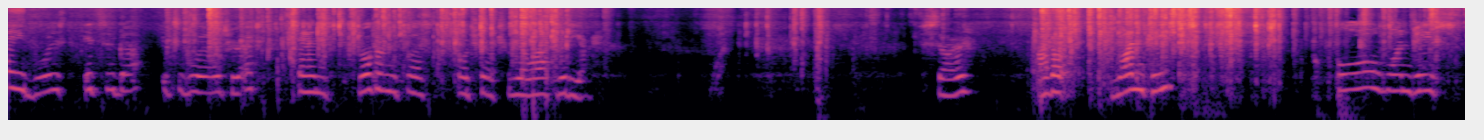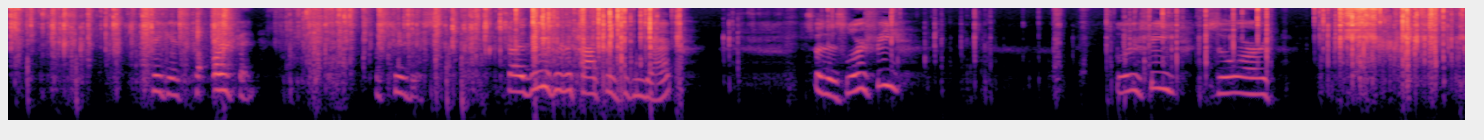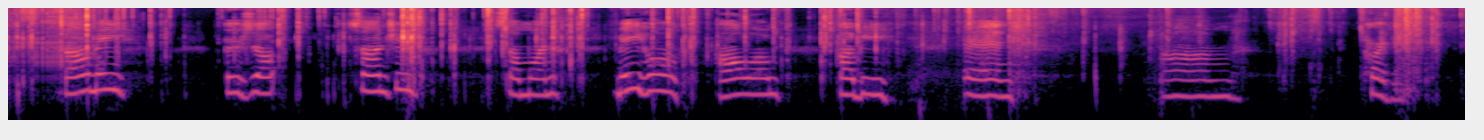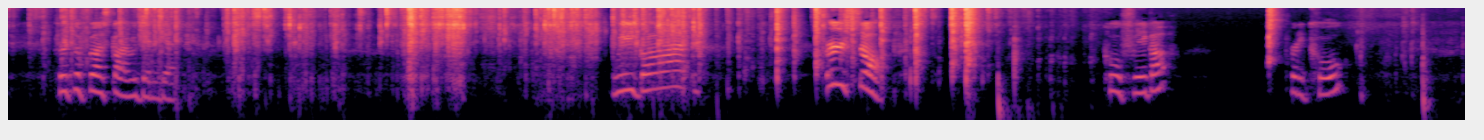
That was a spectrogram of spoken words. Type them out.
Hey boys, it's a guy, it's a boy Ultra Rex, and welcome to the first Ultra Rex real life video. So, I got one piece, four one piece figures to open. Let's do this. So these are the characters you can get. So there's Luffy, Luffy, Zoro, Nami, Usopp, Sanji, someone, Mihawk, Arlong, Buggy, and um Kirby. Who's the first guy we're gonna get? We got Usopp. Cool figure. Pretty cool.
